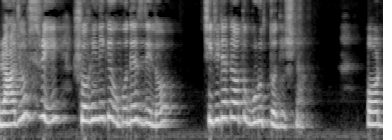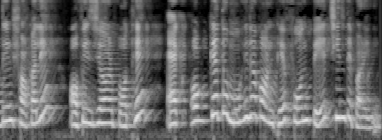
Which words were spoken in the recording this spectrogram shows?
রাজশ্রী সোহিনীকে উপদেশ দিল চিঠিটাকে অত গুরুত্ব দিস না। পরদিন সকালে অফিস যাওয়ার পথে এক অজ্ঞাত মহিলা কণ্ঠে ফোন পেয়ে চিনতে পারিনি।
